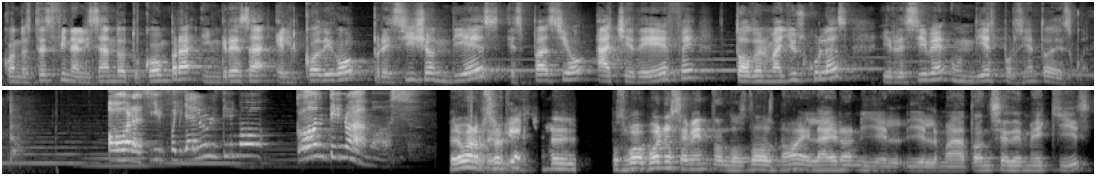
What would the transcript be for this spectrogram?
Cuando estés finalizando tu compra, ingresa el código Precision10 espacio HDF, todo en mayúsculas, y recibe un 10% de descuento. Ahora sí fue el último, continuamos. Pero bueno, pues creo que pues buenos eventos los dos, ¿no? El Iron y el, y el Maratón CDMX.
